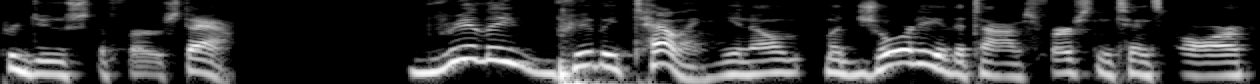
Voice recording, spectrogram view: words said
produced the first down. Really, really telling. You know, majority of the times, first and tens are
